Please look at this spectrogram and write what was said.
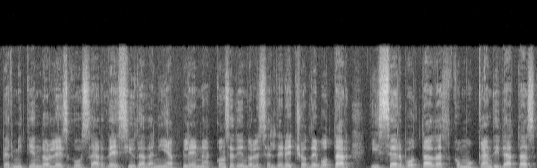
permitiéndoles gozar de ciudadanía plena, concediéndoles el derecho de votar y ser votadas como candidatas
